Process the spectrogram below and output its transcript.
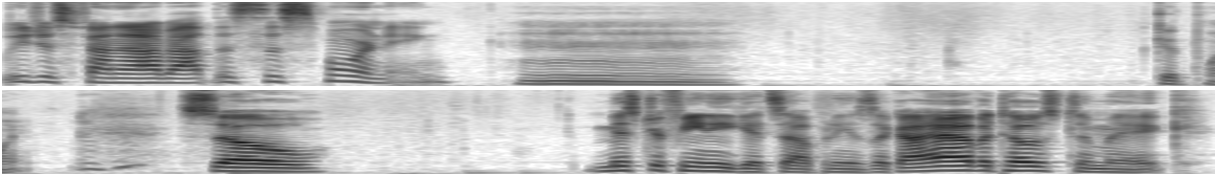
we just found out about this this morning. Hmm. Good point. So, Mr. Feeny gets up and he's like, I have a toast to make.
